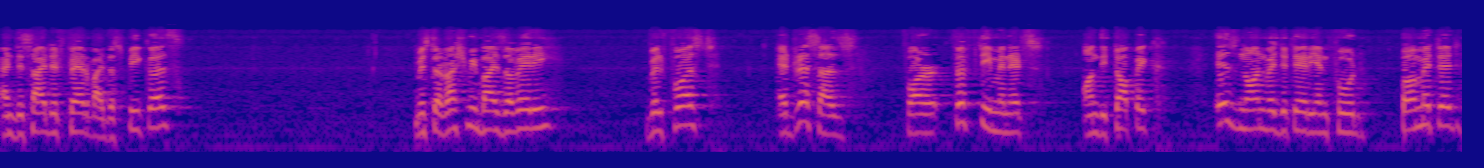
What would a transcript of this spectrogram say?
and decided fair by the speakers. Mr. Rashmi Bhai Zaveri will first address us for 50 minutes on the topic, is non-vegetarian food permitted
